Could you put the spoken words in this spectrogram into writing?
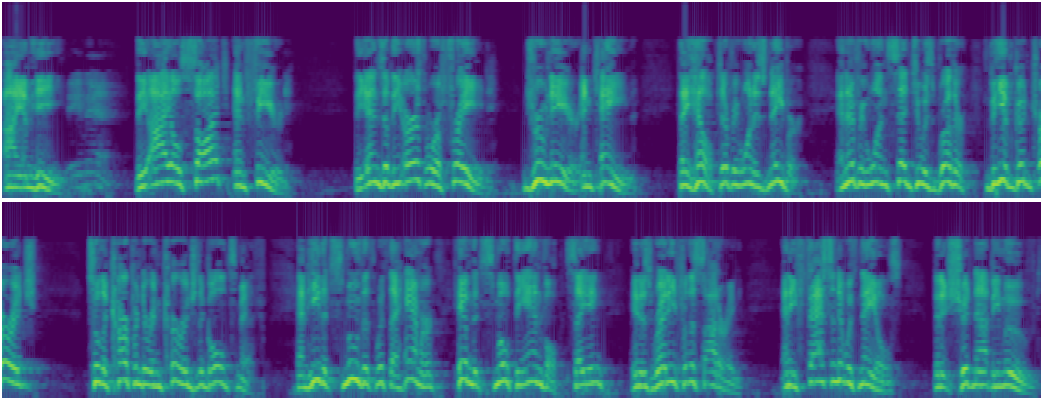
I am He. Amen. The isles saw it and feared. The ends of the earth were afraid, drew near and came. They helped every one his neighbor, and every one said to his brother, Be of good courage. So the carpenter encouraged the goldsmith, and he that smootheth with the hammer, him that smote the anvil, saying, It is ready for the soldering. And he fastened it with nails, that it should not be moved.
